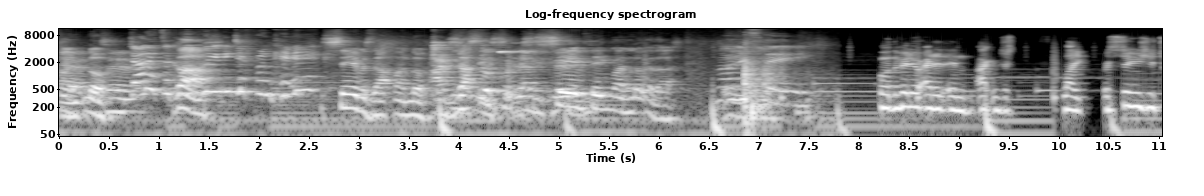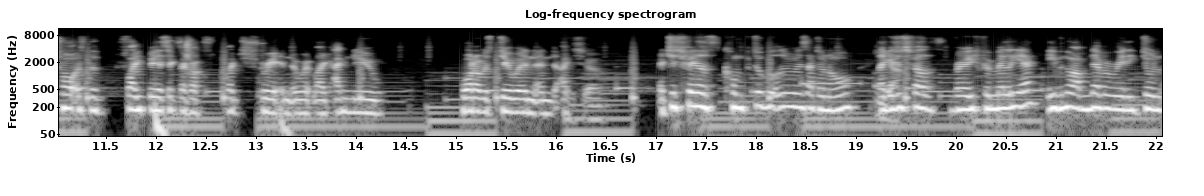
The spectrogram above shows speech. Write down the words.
that Yeah, man. Look, it's a- Dan, it's a That. completely different cake. same as that man. Look, exactly the same, lemon it's curd the same in. thing, man. Look at that. Honestly. For the video editing, I can just like as soon as you taught us the flight basics, I got like straight into it. Like I knew what I was doing, and I, Sure. it just feels comfortable to us. I don't know. Like Yeah. it just felt very familiar, even though I've never really done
